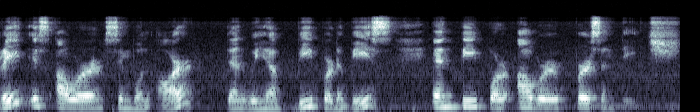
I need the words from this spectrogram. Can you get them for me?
rate is our symbol R, then we have B for the base, and P for our percentage.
